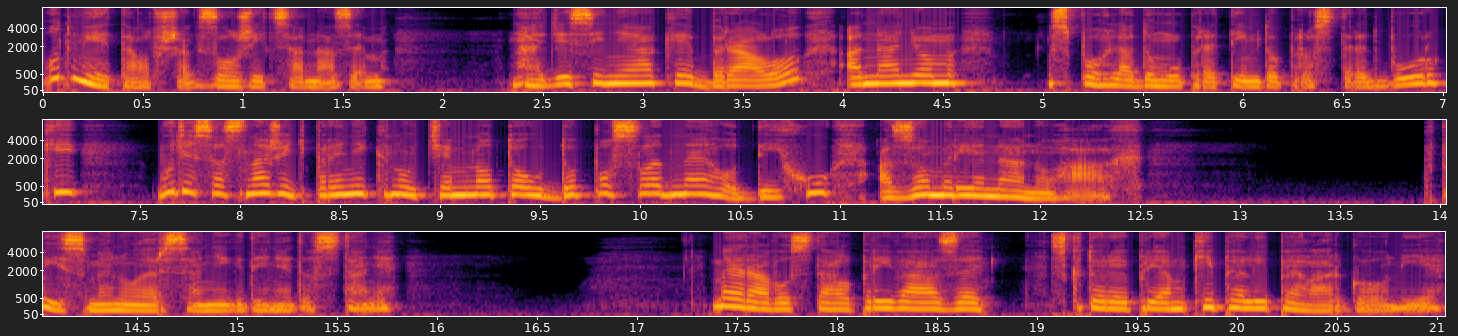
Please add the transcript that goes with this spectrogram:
Odmietal však zložiť sa na zem. Nájde si nejaké bralo a na ňom, s pohľadom mu predtým doprostred búrky, bude sa snažiť preniknúť temnotou do posledného dychu a zomrie na nohách. K písmenu R sa nikdy nedostane. Meravo stál pri váze, z ktorej priam kypeli pelargónie.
